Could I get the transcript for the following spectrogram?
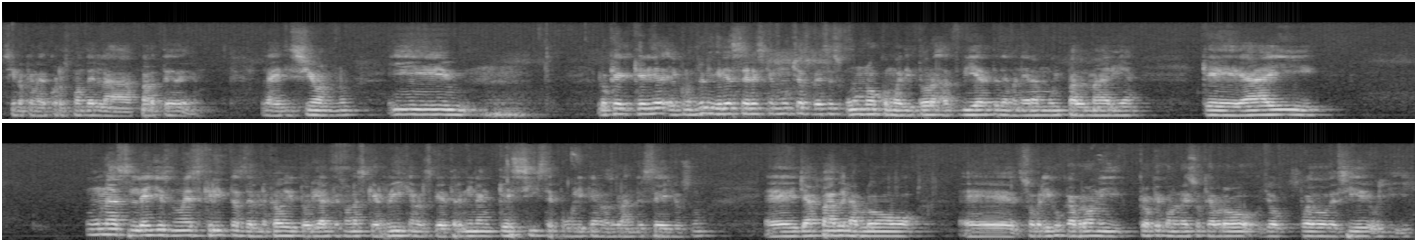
sino que me corresponde la parte de la edición, ¿no? Y lo que quería, el comentario que quería hacer es que muchas veces uno como editor advierte de manera muy palmaria que hay unas leyes no escritas del mercado editorial que son las que rigen, las que determinan que sí se publica los grandes sellos. Eh, ya Pavel habló eh, sobre Hijo Cabrón y creo que con eso que habló yo puedo decir y,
